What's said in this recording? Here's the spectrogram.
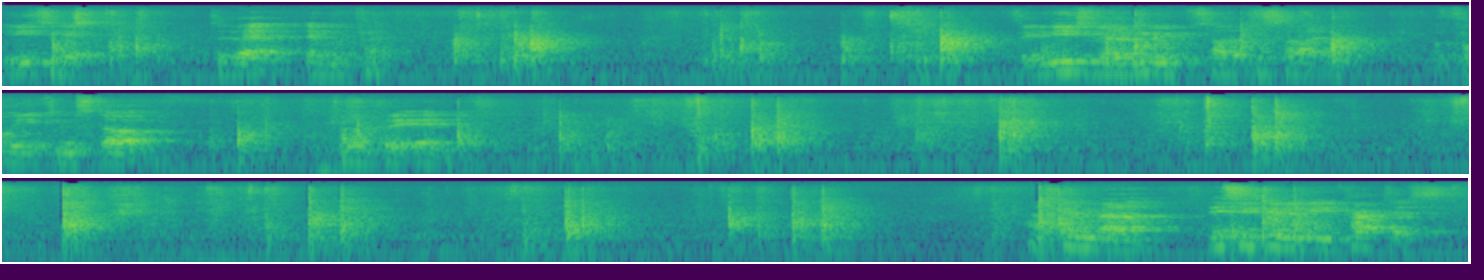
you need to get to there, then we play. So you need to move side to side before you can start trying to put it in. That's going better. This is going to be practice.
